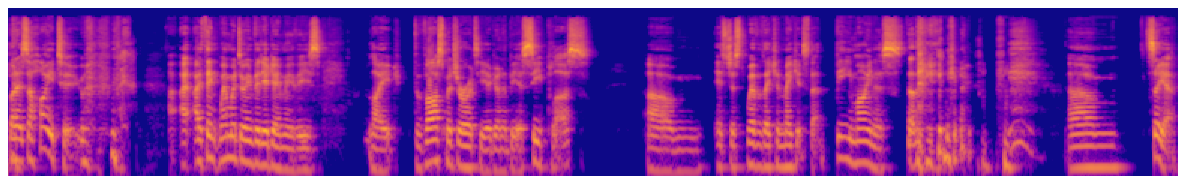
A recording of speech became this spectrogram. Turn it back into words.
but it's a high two. I, I think when we're doing video game movies, like the vast majority are going to be a C plus. Um, it's just whether they can make it to that B minus that they. You know. um, so yeah.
